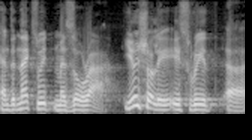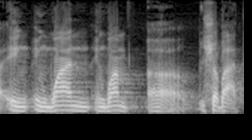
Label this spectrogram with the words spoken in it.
and the next week, Metzora. Usually, it's read uh, in, in one, in one uh, Shabbat.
